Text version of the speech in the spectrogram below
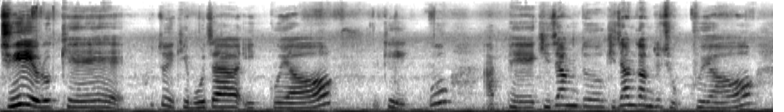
뒤에 이렇게 후드 이렇게 모자 있고요. 이렇게 있고 앞에 기장도 기장감도 좋고요.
